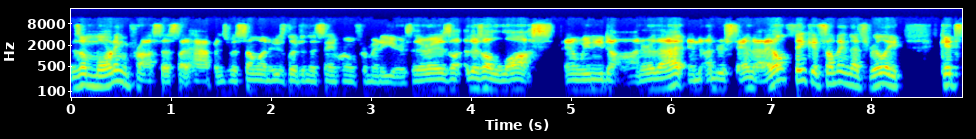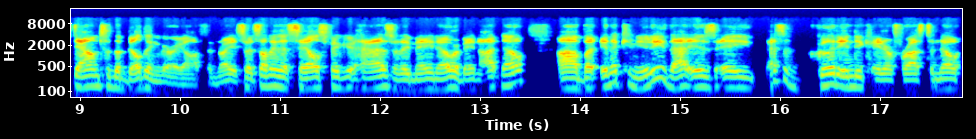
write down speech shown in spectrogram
there's a mourning process that happens with someone who's lived in the same home for many years. There is there's a loss, and we need to honor that and understand that. I don't think it's something that's really gets down to the building very often, right? So it's something that sales figure has, or they may know or may not know. Uh, but in a community, that is a that's a good indicator for us to know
